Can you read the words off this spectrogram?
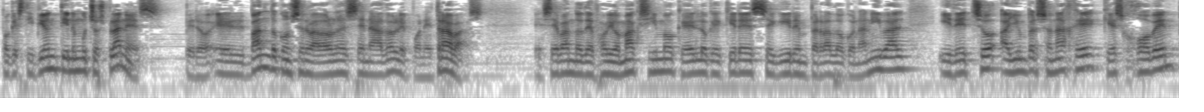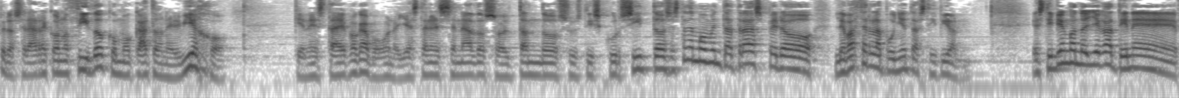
porque Escipión tiene muchos planes, pero el bando conservador del Senado le pone trabas. Ese bando de Fabio Máximo, que él lo que quiere es seguir emperrado con Aníbal, y de hecho hay un personaje que es joven, pero será reconocido como Catón el Viejo, que en esta época, pues bueno, ya está en el Senado soltando sus discursitos, está de momento atrás, pero le va a hacer la puñeta a Escipión. Escipión cuando llega tiene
